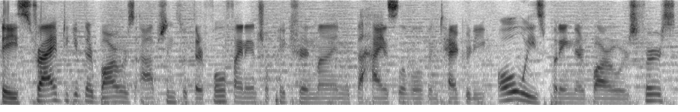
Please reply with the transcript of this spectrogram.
They strive to give their borrowers options with their full financial picture in mind with the highest level of integrity, always putting their borrowers first.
